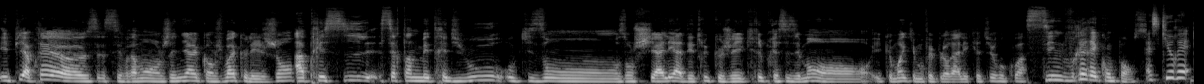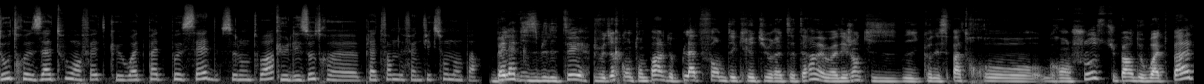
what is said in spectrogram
Et puis après euh, c'est vraiment génial quand je vois que les gens apprécient certains de mes traits d'humour ou qu'ils ont, ont chialé à des trucs que j'ai écrits précisément et que moi qui m'ont fait pleurer à l'écriture ou quoi. C'est une vraie récompense. Est-ce qu'il y aurait d'autres atouts en fait que Wattpad possède selon toi que les autres euh, plateformes de fanfiction n'ont pas? Ben la visibilité. Je veux dire quand on parle de plateforme d'écriture etc. Même à des gens qui n'y connaissent pas trop grand chose, tu parles de Wattpad,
